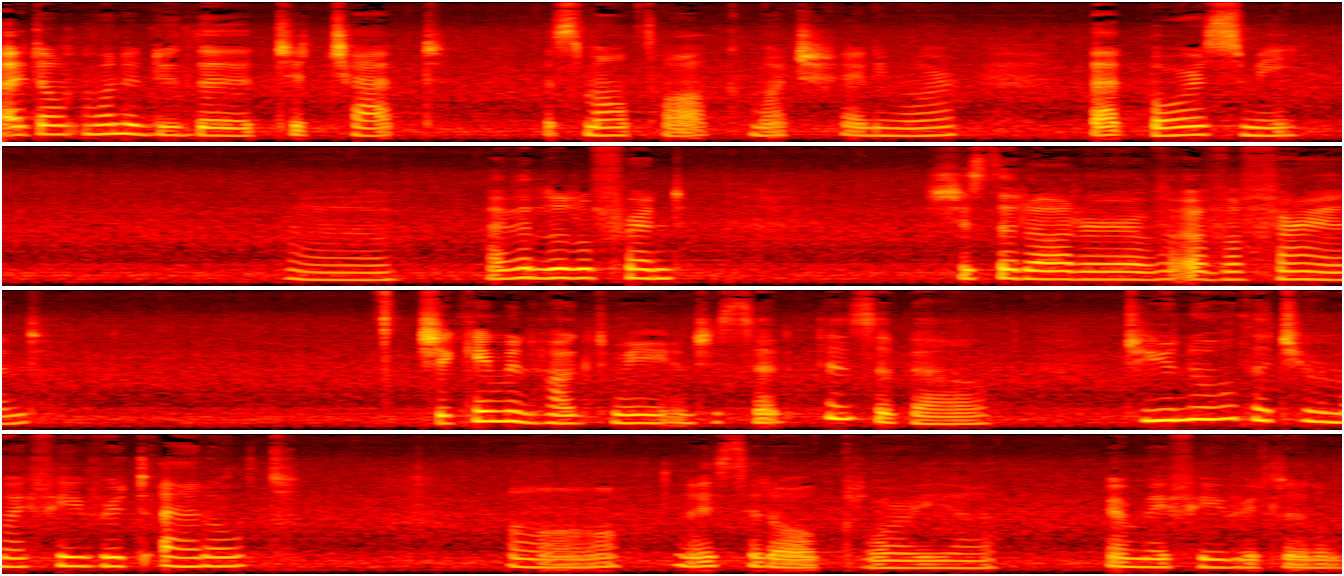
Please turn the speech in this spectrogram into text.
I don't want to do the chit chat, the small talk much anymore. That bores me. Uh, I have a little friend. She's the daughter of, of a friend she came and hugged me and she said, Isabel, do you know that you're my favorite adult? Aw. And I said, Oh, Gloria, you're my favorite little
